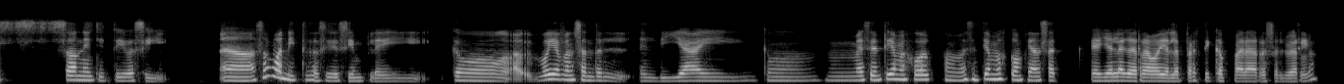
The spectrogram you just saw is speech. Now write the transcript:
son intuitivas y ah, son bonitos así de simple y como ah, voy avanzando el, día y como me sentía mejor, como me sentía más confianza que ya le agarraba ya la práctica para resolverlo,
